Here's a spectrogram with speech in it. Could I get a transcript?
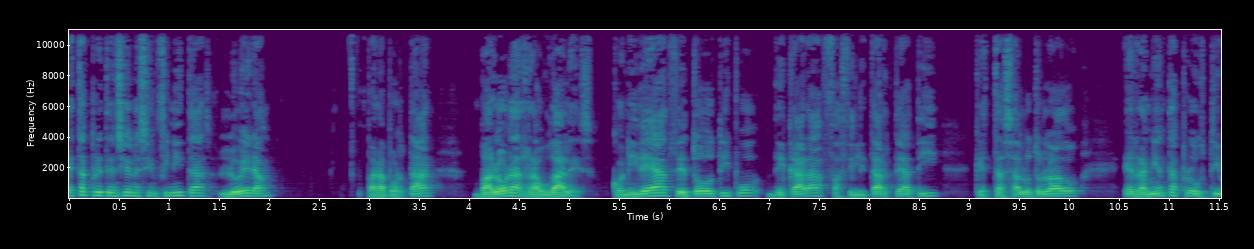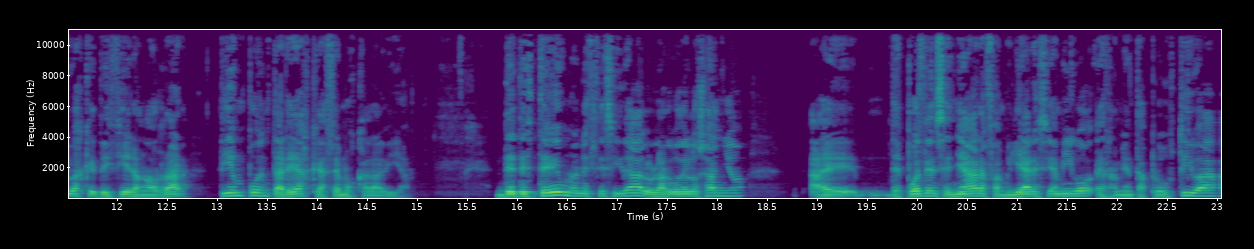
Estas pretensiones infinitas lo eran para aportar valor a raudales, con ideas de todo tipo de cara a facilitarte a ti, que estás al otro lado, herramientas productivas que te hicieran ahorrar tiempo en tareas que hacemos cada día. Detesté una necesidad a lo largo de los años, eh, después de enseñar a familiares y amigos herramientas productivas,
